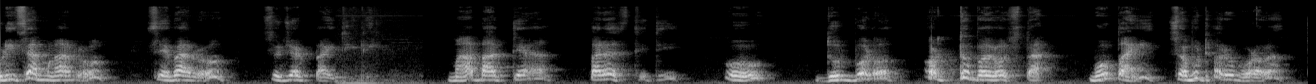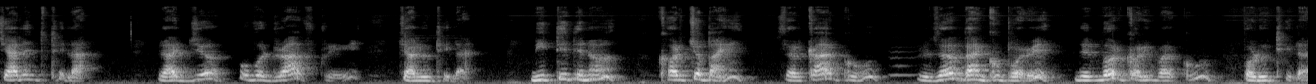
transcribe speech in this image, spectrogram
उड़ीसा मारो सेवा सुजग पाई थी महाबात्या परिस्थिति ओ दुर्बल ଅର୍ଥବ୍ୟବସ୍ଥା ମୋ ପାଇଁ ସବୁଠାରୁ ବଡ଼ ଚ୍ୟାଲେଞ୍ଜ ଥିଲା ରାଜ୍ୟ ଓଭରଡ୍ରାଫ୍ଟରେ चालू थिला नीति दिन खर्च पाए सरकार को रिजर्व बैंक ऊपर निर्भर करने को पड़ुला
